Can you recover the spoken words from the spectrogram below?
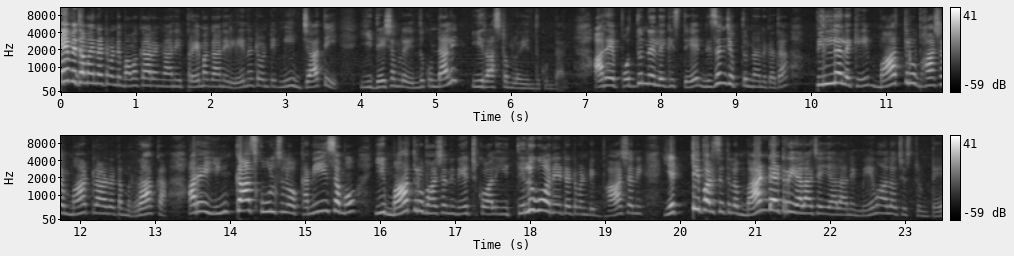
ఏ విధమైనటువంటి మమకారం కానీ ప్రేమ కానీ లేనటువంటి నీ జాతి ఈ దేశంలో ఎందుకు ఉండాలి ఈ రాష్ట్రంలో ఎందుకు ఉండాలి అరే పొద్దున్నే లెగిస్తే నిజం చెప్తున్నాను కదా పిల్లలకి మాతృభాష మాట్లాడటం రాక అరే ఇంకా స్కూల్స్లో కనీసము ఈ మాతృభాషని నేర్చుకోవాలి ఈ తెలుగు అనేటటువంటి భాషని ఎట్టి పరిస్థితుల్లో మ్యాండేటరీ ఎలా చేయాలని మేము ఆలోచిస్తుంటే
